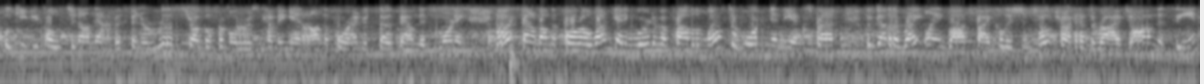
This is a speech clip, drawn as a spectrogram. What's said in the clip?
We'll keep you posted on that. But it's been a real struggle for motorists coming in on the 400 southbound this morning. Westbound on the 401 getting word of a problem west of Warden in the Express. We've got the right lane blocked by collision. Tow truck has arrived on the scene.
